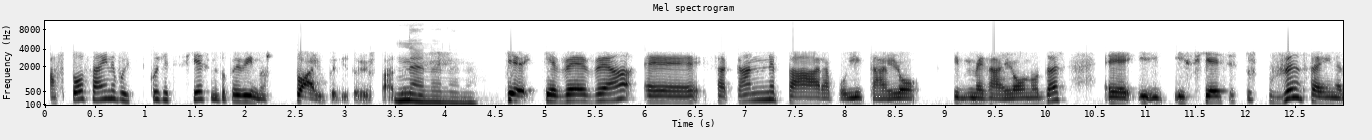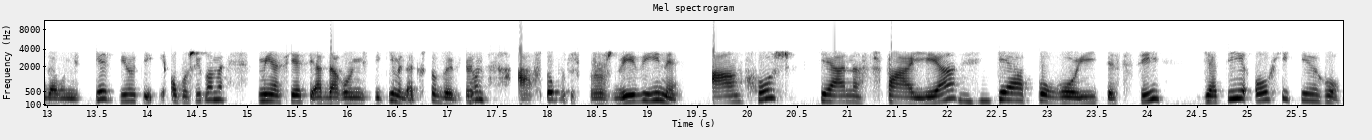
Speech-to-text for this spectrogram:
Αυτό θα είναι βοηθητικό για τη σχέση με το παιδί μας. Το άλλο παιδί το πάντων. Ναι, ναι, ναι. ναι. Και, και βέβαια ε, θα κάνουν πάρα πολύ καλό μεγαλώνοντας ε, οι, οι σχέσεις τους που δεν θα είναι ανταγωνιστικές διότι όπως είπαμε μια σχέση ανταγωνιστική μεταξύ των παιδιών αυτό που τους προσδίδει είναι άγχος και ανασφαλεια και απογοήτευση γιατί όχι και εγώ.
